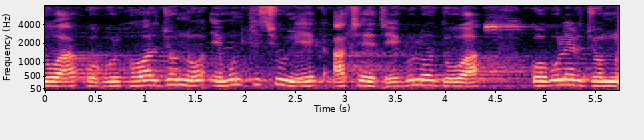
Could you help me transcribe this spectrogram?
দোয়া কবুল হওয়ার জন্য এমন কিছু নেক আছে যেগুলো দোয়া কবুলের জন্য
